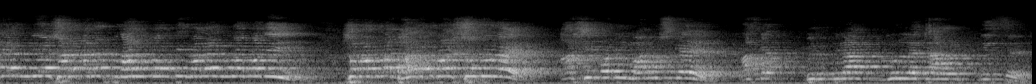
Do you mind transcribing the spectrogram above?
কেন্দ্রীয় সরকারের প্রধানমন্ত্রী নরেন্দ্র মোদী সমগ্র ভারতবর্ষ জুড়ে আশি মানুষকে আজকে বিরাট মূল্যে চাল দিচ্ছে।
